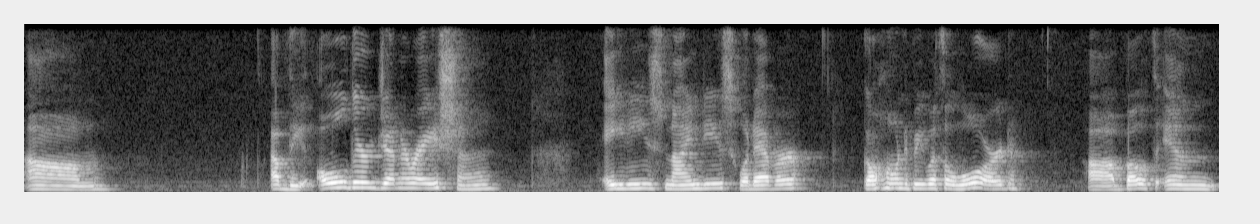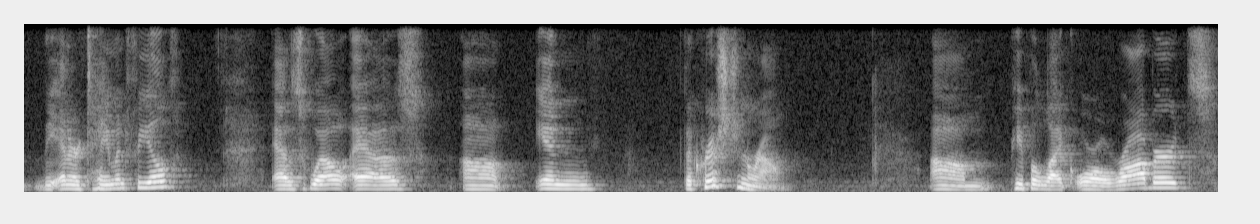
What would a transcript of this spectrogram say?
um, of the older generation, 80s, 90s, whatever, go home to be with the Lord, uh, both in the entertainment field as well as uh, in the Christian realm. Um, people like Oral Roberts,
